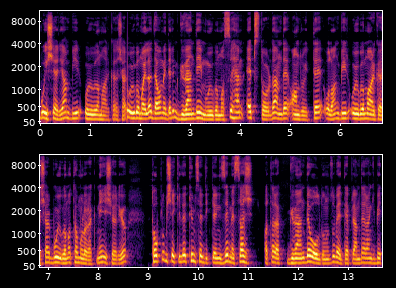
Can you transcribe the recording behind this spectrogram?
bu işe yarayan bir uygulama arkadaşlar. Uygulamayla devam edelim. Güvendeyim uygulaması hem App Store'da hem de Android'de olan bir uygulama arkadaşlar. Bu uygulama tam olarak ne işe yarıyor? Toplu bir şekilde tüm sevdiklerinize mesaj atarak güvende olduğunuzu ve depremde herhangi bir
